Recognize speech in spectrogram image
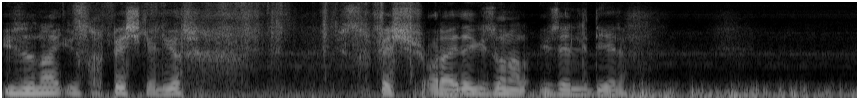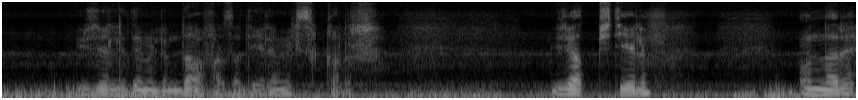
110'a 145 geliyor. 145 orayı da 110 al- 150 diyelim. 150 demeyelim daha fazla diyelim eksik kalır. 160 diyelim. Onları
